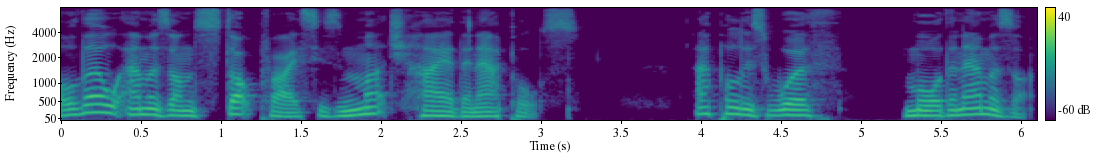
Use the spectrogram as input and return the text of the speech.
Although Amazon's stock price is much higher than Apple's, Apple is worth more than Amazon.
